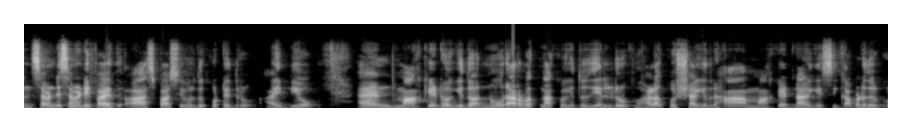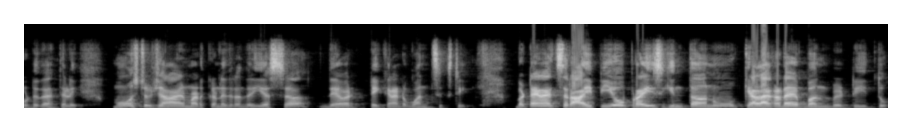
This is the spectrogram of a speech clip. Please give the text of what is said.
ಒಂದು ಸೆವೆಂಟಿ ಸೆವೆಂಟಿ ಫೈವ್ ಆಸ್ಪಾಸ್ ಇವ್ರದ್ದು ಕೊಟ್ಟಿದ್ರು I P O and market ಹೋಗಿದ್ದು ನೂರ ಅರವತ್ನಾಲ್ಕು ಹೋಗಿತ್ತು. ಎಲ್ಲರೂ ಬಹಳ ಖುಷಿಯಾಗಿದ್ರು ಹಾಂ ಮಾರ್ಕೆಟ್ ನನಗೆ ಸಿಕ್ಕಾಪಟ್ಟೆ ದುಡ್ಡು ಕೊಟ್ಟಿದೆ ಅಂತೇಳಿ ಮೋಸ್ಟ್ ಜನ ಏನು ಮಾಡ್ಕೊಂಡಿದ್ರು ಅಂದರೆ yes sir they were taken at one sixty but ಏನಾಯ್ತು ಸರ್? ಐ ಪಿ ಒ ಪ್ರೈಸ್ಗಿಂತನೂ ಕೆಳಗಡೆ ಬಂದುಬಿಟ್ಟಿತ್ತು.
